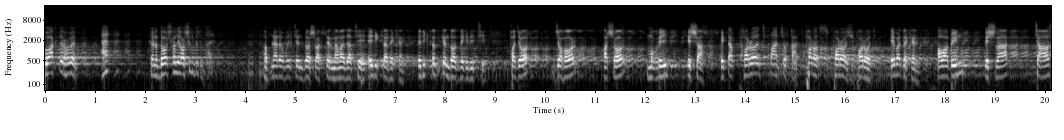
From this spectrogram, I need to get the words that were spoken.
কোয়াক্তের হবেন হ্যাঁ? কেন, দশ হলে অসুবিধা কোথায়? আপনারা বলছেন দশ ওয়াক্তের নামাজ আছে, এই দিকটা দেখেন এদিকটা দেখেন, দশ দেখে দিচ্ছি। ফজর, জহর, আসর মগরিব এশা এটা ফরজ পাঁচ ওকাত ফরজ ফরজ ফরজ। এবার দেখেন আওয়াবিন ইশরাক চাস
